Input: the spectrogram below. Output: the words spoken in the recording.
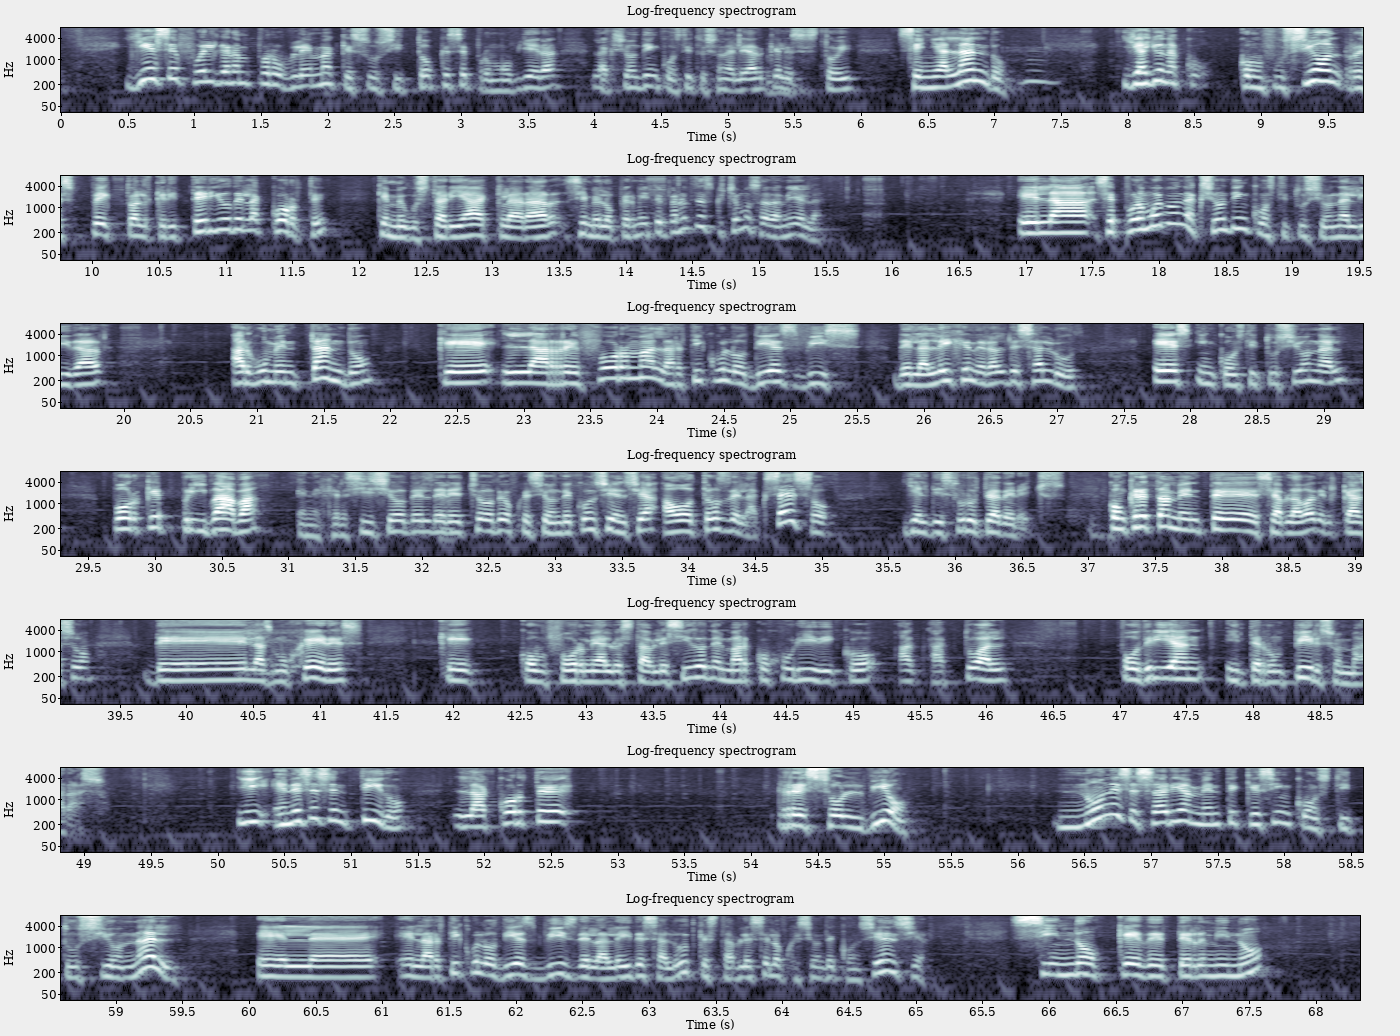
Y ese fue el gran problema que suscitó que se promoviera la acción de inconstitucionalidad que les estoy señalando. Y hay una confusión respecto al criterio de la Corte que me gustaría aclarar, si me lo permite. Pero antes escuchemos a Daniela. se promueve una acción de inconstitucionalidad argumentando que la reforma al artículo 10 bis de la Ley General de Salud es inconstitucional porque privaba en ejercicio del derecho de objeción de conciencia a otros del acceso y el disfrute a derechos. Concretamente se hablaba del caso de las mujeres que conforme a lo establecido en el marco jurídico actual podrían interrumpir su embarazo. Y en ese sentido, la Corte resolvió no necesariamente que es inconstitucional eh, el, artículo 10 bis de la ley de salud que establece la objeción de conciencia, sino que determinó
